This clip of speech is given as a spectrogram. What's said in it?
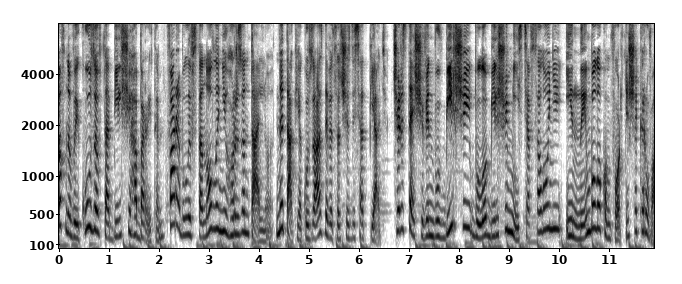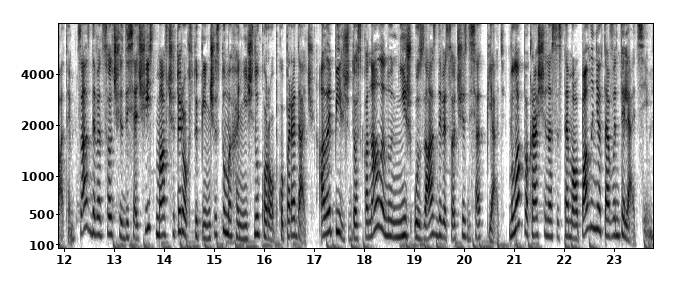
Мав новий кузов та більші габарити. Фари були встановлені горизонтально, не так як у ЗАЗ 965. Через те, що він був більший, було більше місця в салоні, і ним було комфортніше керувати. ЗАЗ 966 мав чотирьохступінчасту механічну коробку передач, але більш досконалену ніж у ЗАЗ 965. Була покращена система опалення та вентиляції.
